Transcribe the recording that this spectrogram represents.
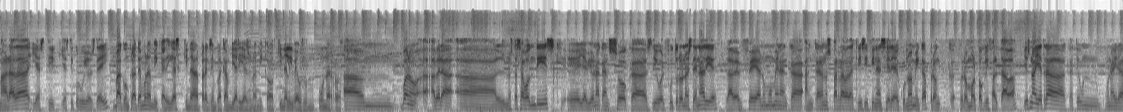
m'agrada i estic, i estic orgullós d'ell. Va, concretem una mica. Digues quina, per exemple, canviaries una mica o quina li veus un, un error. Um, bueno, a, a veure, al nostre segon disc eh, hi havia una cançó que es diu El futuro no es de nadie. La vam fer en un moment en què encara no es parlava de crisi financera i econòmica, però, però molt poc li faltava. I és una lletra que té un, un aire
